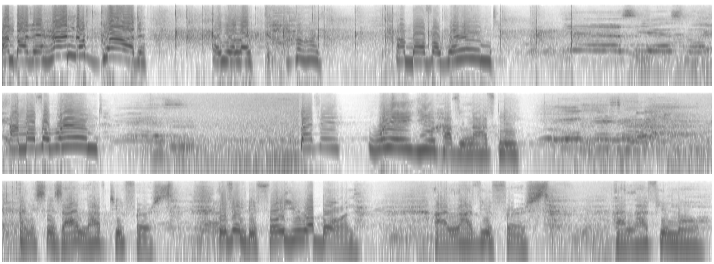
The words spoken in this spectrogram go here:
and by the hand of God, and you're like, God, I'm overwhelmed. Yes, yes, my God. I'm overwhelmed by the way you have loved me. And he says, I loved you first. Even before you were born, I love you first. I love you more.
